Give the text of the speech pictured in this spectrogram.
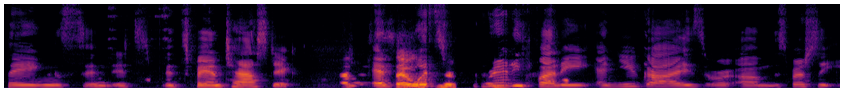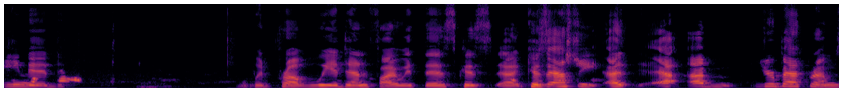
things, and it's it's fantastic. And That's so what's wonderful. really funny, and you guys, or um, especially Enid, would probably identify with this because because Ashley, uh, uh, um, your background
